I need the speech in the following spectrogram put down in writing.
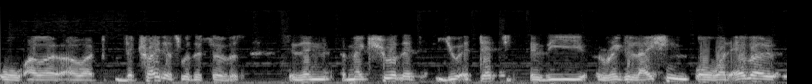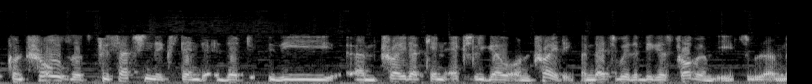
or our, our the traders with a service, then make sure that you adapt the regulation or whatever controls it to such an extent that the um, trader can actually go on trading. And that's where the biggest problem is. Um,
